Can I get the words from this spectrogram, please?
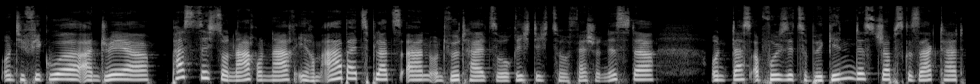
und die Figur Andrea passt sich so nach und nach ihrem Arbeitsplatz an und wird halt so richtig zur Fashionista und das, obwohl sie zu Beginn des Jobs gesagt hat,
